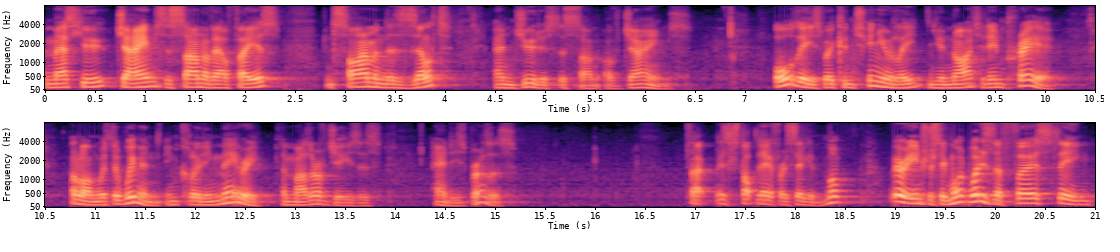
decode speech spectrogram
Matthew, James, the son of Alphaeus, and Simon the Zealot, and Judas, the son of James. All these were continually united in prayer, along with the women, including Mary, the mother of Jesus, and his brothers. So let's stop there for a second. Look, very interesting. What, what is the first thing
